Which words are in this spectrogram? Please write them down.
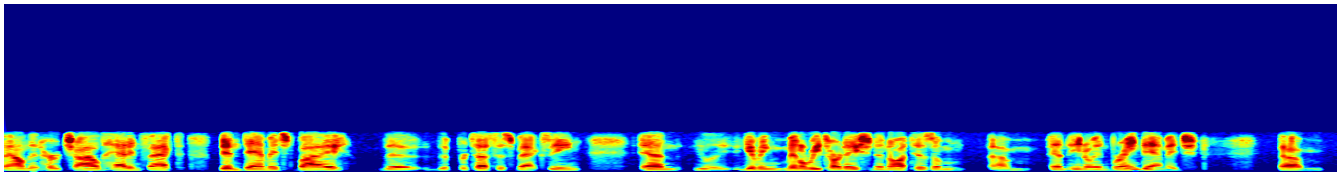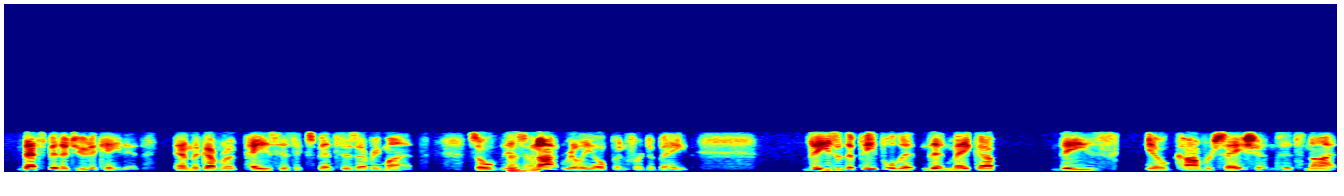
found that her child had in fact been damaged by the the pertussis vaccine, and you know, giving mental retardation and autism, um, and you know, and brain damage. Um, that's been adjudicated, and the government pays his expenses every month. So it's Mhm. not really open for debate. These are the people that that make up these you know conversations it's not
